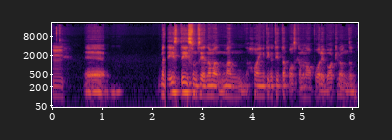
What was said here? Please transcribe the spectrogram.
Mm. Eh, Men det är, det är som säger, när man, man har ingenting att titta på så kan man ha på det i bakgrunden.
